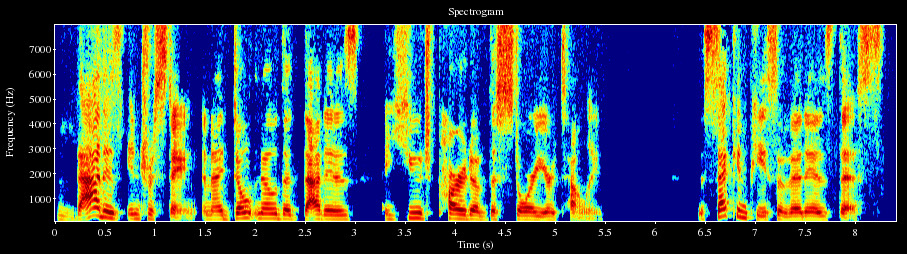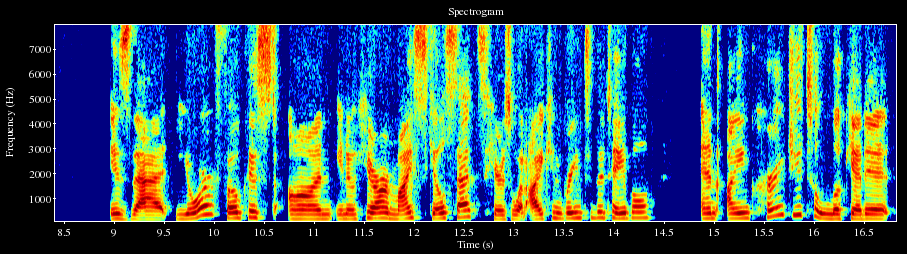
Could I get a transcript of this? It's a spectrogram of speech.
that is interesting. And I don't know that that is a huge part of the story you're telling. The second piece of it is this is that you're focused on, you know, here are my skill sets, here's what I can bring to the table. And I encourage you to look at it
